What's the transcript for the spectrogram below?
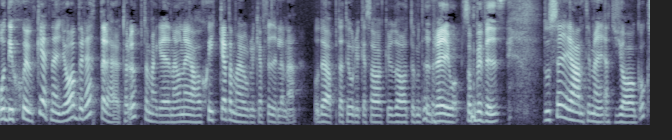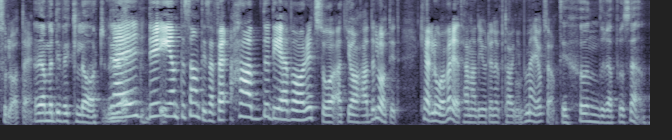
Och det sjuka är att när jag berättar det här och tar upp de här grejerna och när jag har skickat de här olika filerna och döpta till olika saker, datum och hej och- som bevis. Då säger han till mig att jag också låter. Ja men det är väl klart. Det är Nej, det är inte sant Isa. För hade det varit så att jag hade låtit, kan jag lova dig att han hade gjort en upptagning på mig också. Till hundra procent.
